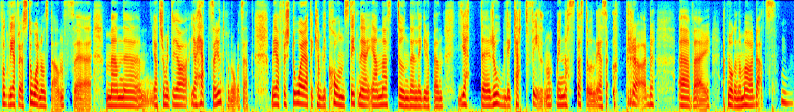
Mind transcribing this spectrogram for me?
folk vet var jag står någonstans. Eh, men eh, jag tror inte, jag, jag hetsar ju inte på något sätt. Men jag förstår att det kan bli konstigt när jag ena stunden lägger upp en jätte jätterolig kattfilm och i nästa stund är jag så upprörd över att någon har mördats. Mm.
